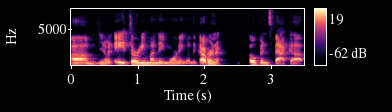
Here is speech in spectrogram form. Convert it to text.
um, you know, at 8:30 Monday morning when the government opens back up.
